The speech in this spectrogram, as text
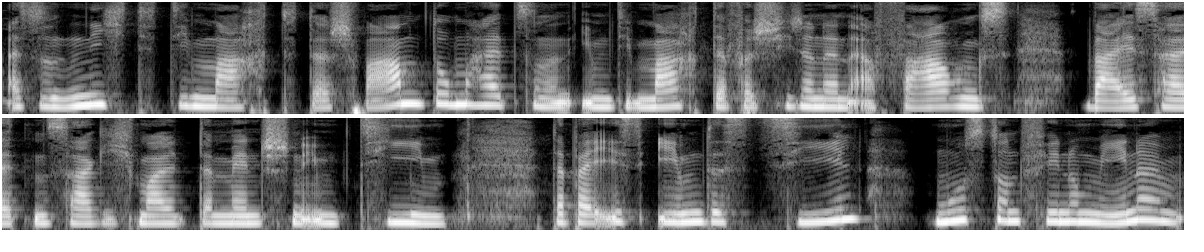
Also nicht die Macht der Schwarmdummheit, sondern eben die Macht der verschiedenen Erfahrungsweisheiten, sage ich mal, der Menschen im Team. Dabei ist eben das Ziel, Muster und Phänomene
